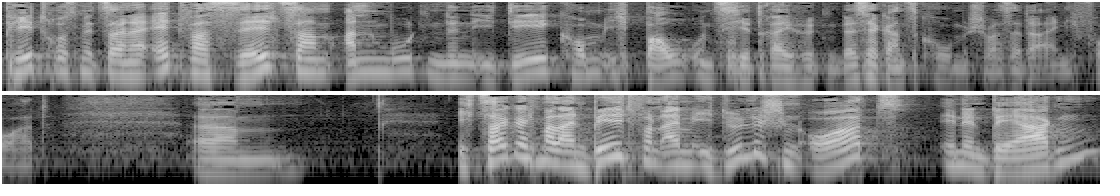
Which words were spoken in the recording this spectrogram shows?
Petrus mit seiner etwas seltsam anmutenden Idee, komm, ich baue uns hier drei Hütten. Das ist ja ganz komisch, was er da eigentlich vorhat. Ähm, ich zeige euch mal ein Bild von einem idyllischen Ort in den Bergen.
